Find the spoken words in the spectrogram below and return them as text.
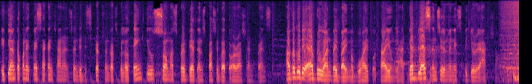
If you want to connect my second channel it's in the description box below. Thank you so much for bet and spasiba to our russian friends. Have a good day everyone. Bye bye mabuhay po tayong lahat. God bless and see you in my next video reaction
